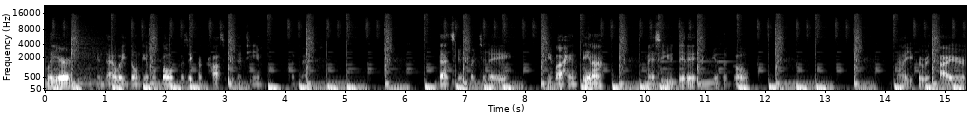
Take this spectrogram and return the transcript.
clear, and that way don't give a goal because it could cost either team the match. That's it for today. Viva Argentina. Messi, you did it. You're the GOAT. Now you could retire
